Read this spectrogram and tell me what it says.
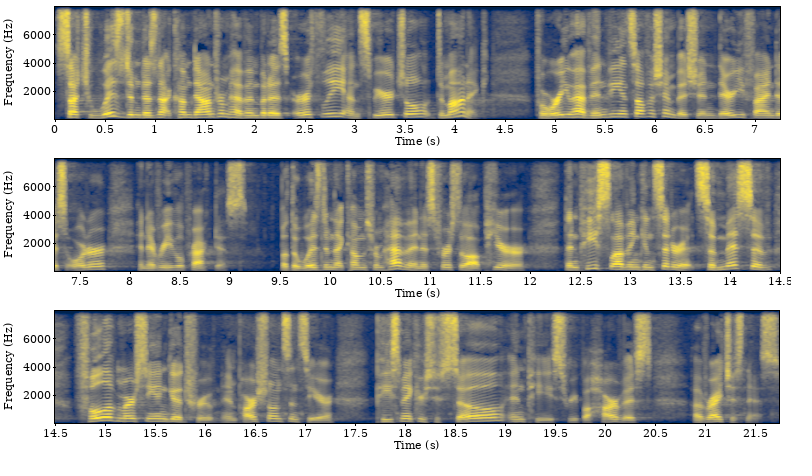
Such wisdom does not come down from heaven, but is earthly, unspiritual, demonic. For where you have envy and selfish ambition, there you find disorder and every evil practice. But the wisdom that comes from heaven is first of all pure, then peace loving, considerate, submissive, full of mercy and good fruit, impartial and sincere. Peacemakers who sow in peace reap a harvest of righteousness.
